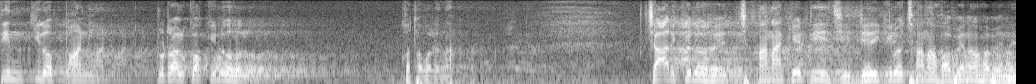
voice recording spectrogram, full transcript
তিন কিলো পানি। টোটাল ক কিলো হলো? কথা বলে না। চার কিলো হয়ে ছানা কেটিয়েছি দেড় কিলো ছানা হবে না হবে না?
